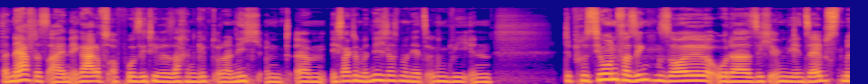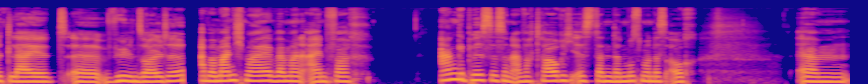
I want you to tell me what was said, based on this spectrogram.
dann nervt es einen, egal ob es auch positive Sachen gibt oder nicht. Und ähm, ich sage damit nicht, dass man jetzt irgendwie in Depressionen versinken soll oder sich irgendwie in Selbstmitleid äh, wühlen sollte. Aber manchmal, wenn man einfach angepisst ist und einfach traurig ist, dann, dann muss man das auch ähm,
